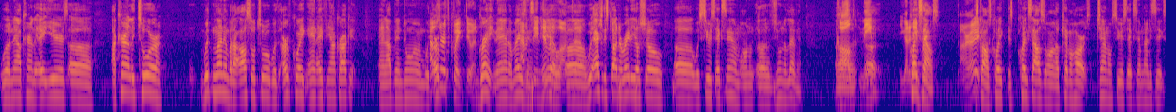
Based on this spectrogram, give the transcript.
well, now currently eight years. Uh, I currently tour with London, but I also toured with Earthquake and Affion Crockett, and I've been doing with How's Earth- Earthquake doing? Great, man, amazing. I haven't seen him in a long uh, time. We're actually starting a radio show uh, with Sirius XM on uh, June 11th. Called Uh, name? uh, you got a Quake's name? House. All right. It's called Quake. It's Quake's House on uh, Kevin Hart's channel, Sirius XM 96.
